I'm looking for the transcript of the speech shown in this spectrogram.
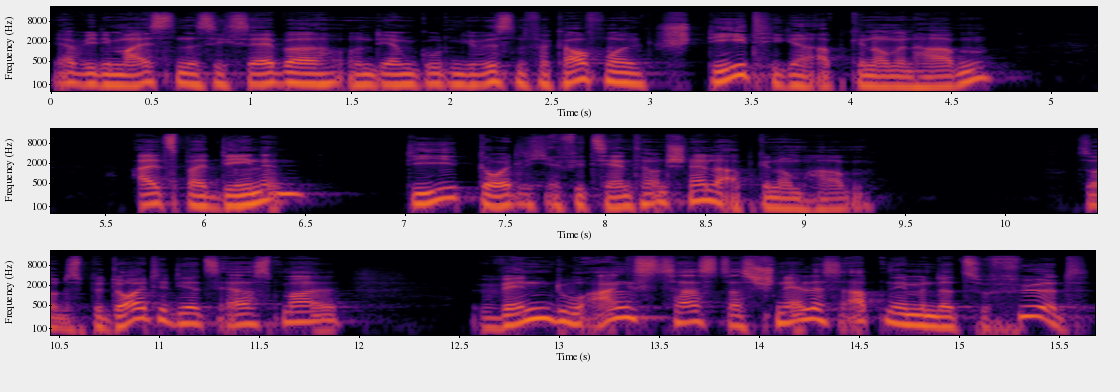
ja, wie die meisten es sich selber und ihrem guten Gewissen verkaufen wollen, stetiger abgenommen haben, als bei denen, die deutlich effizienter und schneller abgenommen haben. So, das bedeutet jetzt erstmal, wenn du Angst hast, dass schnelles Abnehmen dazu führt,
